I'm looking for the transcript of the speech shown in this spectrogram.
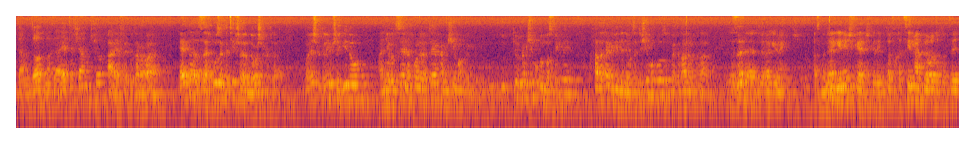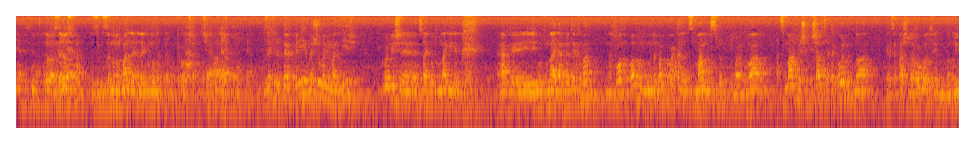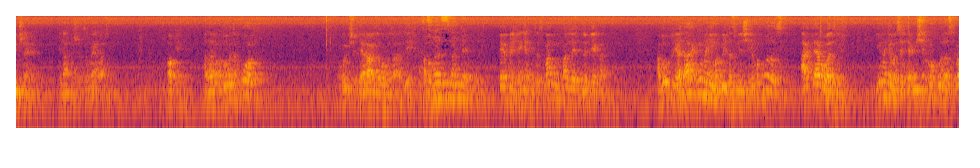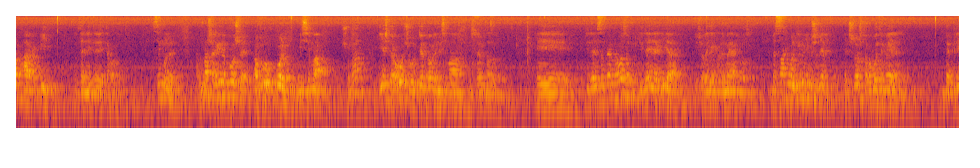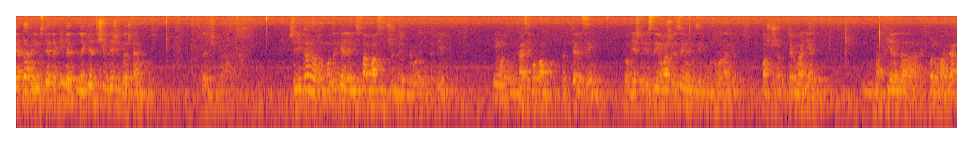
את העמודות, מה זה האטה שם שוב? אה, יפה, תודה רבה. אטה זה אחוז הקטיף של דורש החקלאי. כלומר, יש חקלאים שיגידו, אני רוצה לכל היותר 50 אחוז, כאילו 50 אחוז מספיק לי, אחד אחר יגיד, אני רוצה 90 אחוז, וכן הלאה וכן הלאה. זה לא הגיוני. אז מניע, הגיוני שכן, שכדי לכתוב חצי מהפירות אתה צריך 0.5. לא, זה לא, זה- מנורמל לכמות הפירות שלו. אוקיי. זה כאילו פרק פרי, ושוב אני מדגיש, כל מי שעשה עיבוד תמונה יגיד, רק אה, עיבוד תמונה ייקח לו יותר זמן, נכון, עוד פעם, מדובר פה רק על זמן מסלול, כלומר התנועה עצמה, אחרי שחישבתי את הכל, בתנועה רצפה של הרובוט עם מנועים שהנענו שזה 100 וואט. אוקיי, אז עבור התפוח, רואים שתיארה זה רובוט העתיק, הזמן זמן פרק. פר פרי, כן, כן, זה זמן נורמל לפרי אחד. עבור פרי הדר, אם אני מגביל את עצמי ל-70%, אז RPR הוא עדיף. אם אני רוצה יותר מ-70%, אז כבר RP נותן לי את היתרון. שימו לב, אז מה שראינו פה, שעבור כל משימה שונה, יש לרובוט שהוא יותר טוב למשימה מסוימת הזאת. אה, כדי לספר את האוזן, כדי להגיע, אי אפשר להגיע פה ל-100%, בסך הכל אם אני משלב את שלושת הרובוטים האלה בפרי הדר, אני מצליח להגיע, להגיע ל-99.2%. זה בשביל ה... שמכאן אנחנו בואו נגיע למספר מקסימום של. אם עוד פעם לקחתי פה פעם יותר עצים, טוב, יש לי 20 ומשהו עצים, אני מציג פה בכוונה כאילו משהו שיותר מעניין, מאפיין את כל המאגר,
